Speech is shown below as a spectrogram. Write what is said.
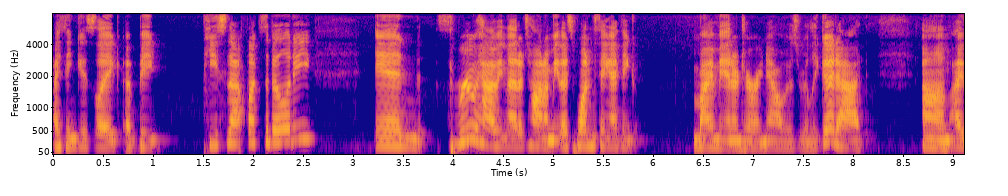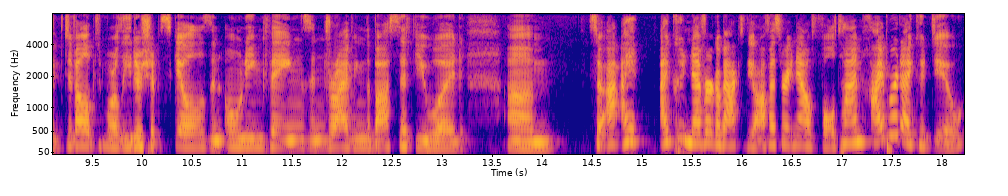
I think is like a big piece of that flexibility. And through having that autonomy, that's one thing I think my manager right now is really good at um, I've developed more leadership skills and owning things and driving the bus, if you would. Um, so I, I, I could never go back to the office right now full time. Hybrid I could do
